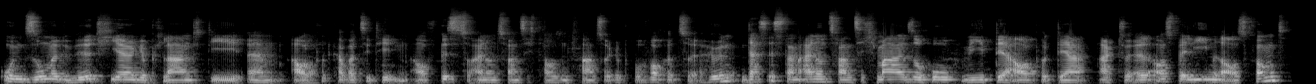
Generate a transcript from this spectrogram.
Und somit wird hier geplant, die ähm, Output-Kapazitäten auf bis zu 21.000 Fahrzeuge pro Woche zu erhöhen. Das ist dann 21 Mal so hoch wie der Output, der aktuell aus Berlin rauskommt.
